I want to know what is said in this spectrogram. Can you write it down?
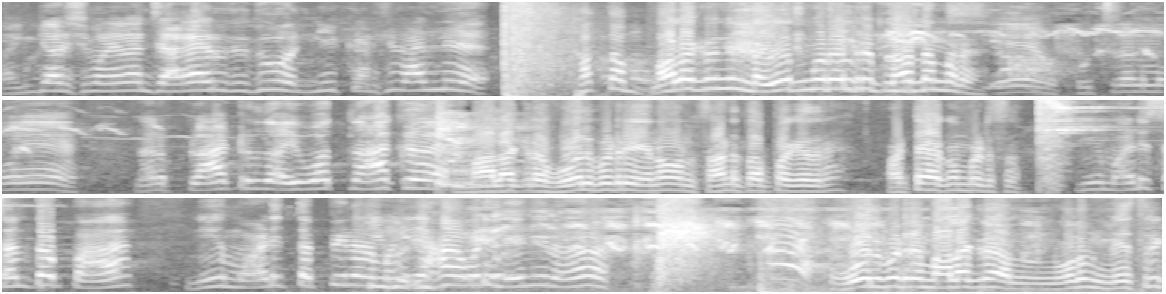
ಮಂಗ್ಯ ಆಡ್ಸಿ ಮನೆ ನನ್ನ ಜಾಗ ಇರುದಿದ್ದು ನೀ ಕಡಿಸಿದ ಅಲ್ಲಿ. ಮಾಲಕ್ರ ನಿಮ್ದು ಐವತ್ ಮೂರ್ ಅಲ್ರಿ ಪ್ಲಾಟ್ ನಂಬರ್ ಏ ಹುಚ್ಚ ನನ್ನ ಮಗನೇ ನನ್ನ ಪ್ಲಾಟ್ ಇರೋದು ಐವತ್ನಾಲ್ಕು ಮಾಲಕ್ರ ಹೋಲ್ ಬಿಡ್ರಿ ಏನೋ ಒಂದು ಸಣ್ಣ ತಪ್ಪಾಗಿದ್ರೆ ಹೊಟ್ಟೆ ಹಾಕೊಂಡ್ಬಿಡ್ರಿ ಸರ್. ನೀ ಮಾಡಿ ಸಂತಪ್ಪ ನೀ ಮಾಡಿ ತಪ್ಪಿ ನನ್ನ ಮನೆ ಹಾ ನೀನು. ಹೋಲ್ ಬಿಡ್ರಿ ಮಾಲಕ್ರ ನೋಡು ಮೇಸ್ತ್ರಿ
